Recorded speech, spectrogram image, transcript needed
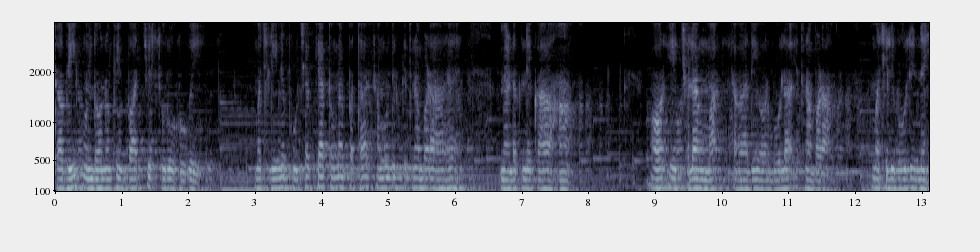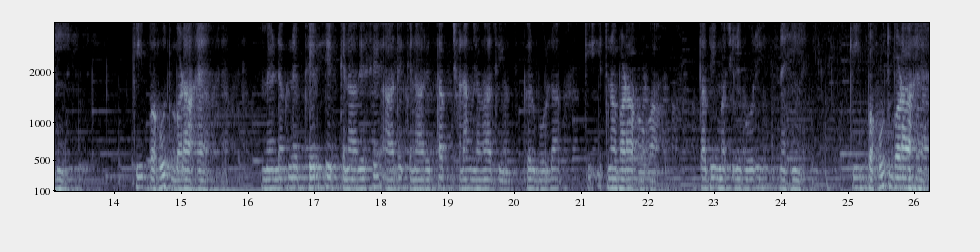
तभी उन दोनों की बातचीत शुरू हो गई। मछली ने पूछा, क्या तुम्हें पता है समुद्र कितना बड़ा है? मेंढक ने कहा हाँ। और एक छलांग लगा दी और बोला, इतना बड़ा? मछली बोली, नहीं, कि बहुत बड़ा है। मेंढक ने फिर एक किनारे से आधे किनारे तक छलांग लगा दी। फिर बोला कि इतना बड़ा होगा। तभी मछली बोली, नहीं। कि बहुत बड़ा है।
